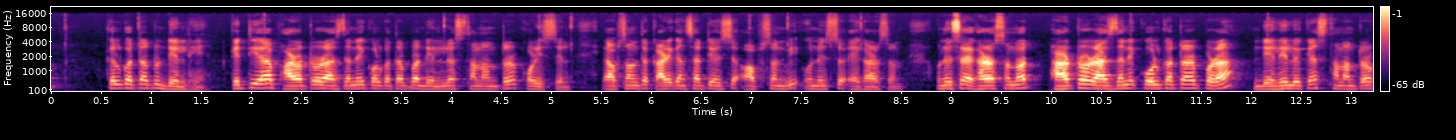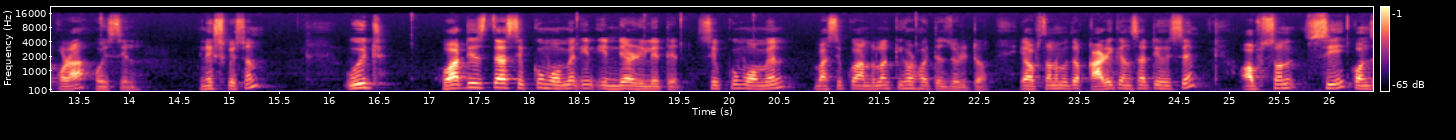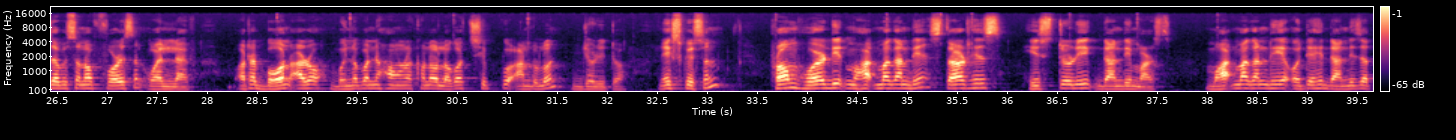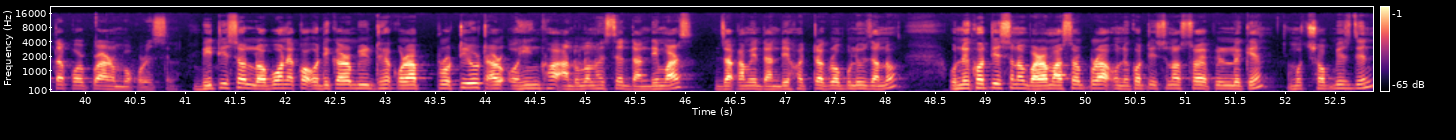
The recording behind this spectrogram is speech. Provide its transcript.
Kolkata to Delhi কেতিয়া ভাৰতৰ ৰাজধানী কলকাতাৰ পৰা দিল্লীলৈ স্থানান্তৰ কৰিছিল? এই অপশ্যনতে কাৰেক্ট এনচাৰটি হৈছে অপশ্যন বি ঊনৈছশ এঘাৰ চন। ঊনৈছশ এঘাৰ চনত ভাৰতৰ ৰাজধানী কলকাতাৰ পৰা দিল্লীলৈকে স্থানান্তৰ কৰা হৈছিল। Next question with what is the Chipko movement in India related Chipko movement বা চিপকো আন্দোলন কিহৰ সৈতে জড়িত? এই অপশ্যনৰ ভিতৰত কাৰেক্ট এনচাৰটি হৈছে option C conservation of forest and wildlife অৰ্থাৎ বন আৰু বন্যপ্ৰাণী সংৰক্ষণৰ লগত চিপকো আন্দোলন জড়িত। Next question from where did Mahatma Gandhi start his historic Dandi march Mahatma গান্ধীয়ে ঐতিহাসিক দাণ্ডি যাত্ৰা ক'ৰ পৰা আৰম্ভ কৰিছিল? ব্ৰিটিছৰ লবণ এক অধিকাৰৰ বিৰুদ্ধে কৰা প্ৰতিৰোধ আৰু অহিংস আন্দোলন হৈছে দাণ্ডি মাৰ্চ যাক আমি দাণ্ডি সত্যাগ্ৰহ বুলিও জানো। ঊনৈছশ ত্ৰিছ চনৰ বাৰ মাৰ্চৰ পৰা ত্ৰিছ চনৰ ছয় এপ্ৰিললৈকে মুঠ চৌব্বিছ দিন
